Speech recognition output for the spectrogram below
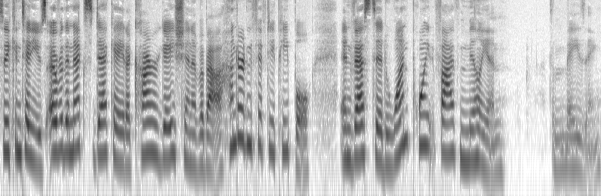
So he continues Over the next decade, a congregation of about 150 people invested 1.5 million, that's amazing,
